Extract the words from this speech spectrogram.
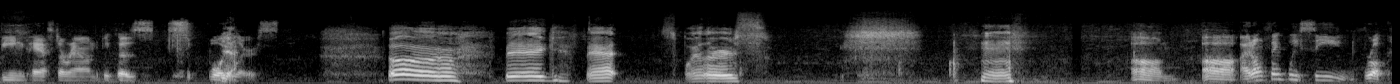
being passed around because spoilers. Oh, big fat spoilers. Hmm. Um, uh, I don't think we see Rook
